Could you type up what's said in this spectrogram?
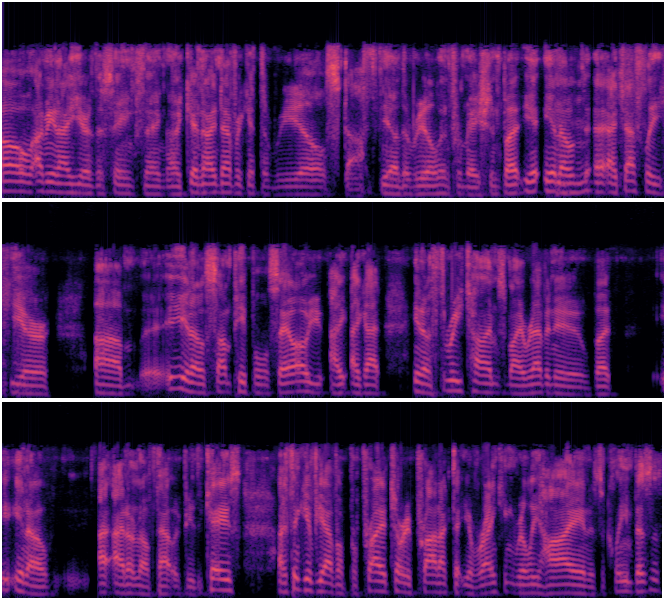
Oh, I mean, I hear the same thing. Like, and I never get the real stuff, you know, the real information. But you, you know, mm-hmm. I definitely hear, um, you know, some people say, "Oh, you, I, I got, you know, three times my revenue," but you know, I, I, don't know if that would be the case. I think if you have a proprietary product that you're ranking really high and it's a clean business,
